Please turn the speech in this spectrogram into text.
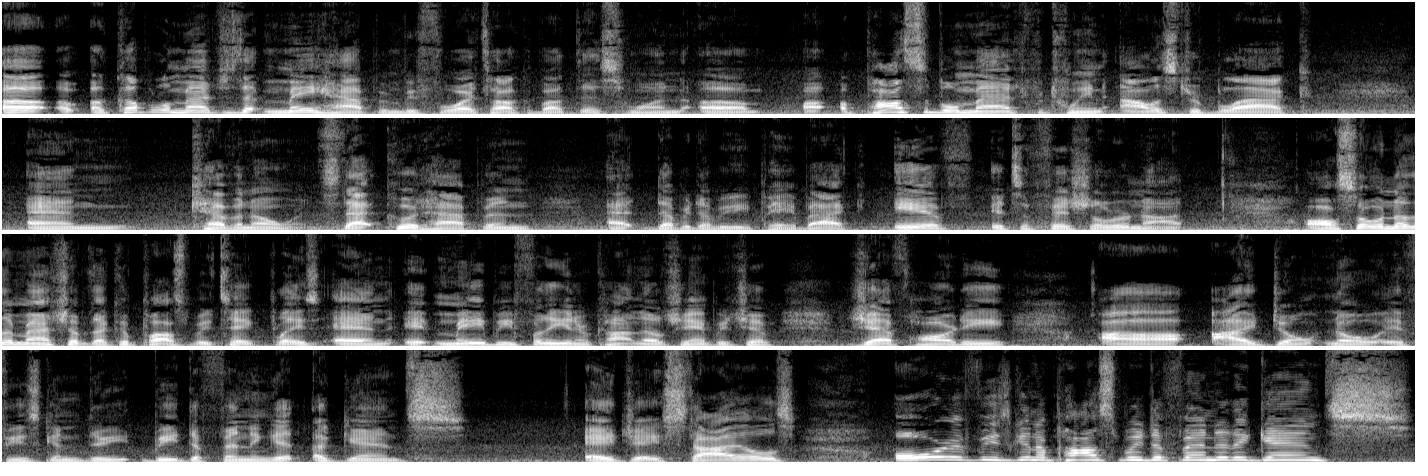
Uh, a, a, couple of matches that may happen before I talk about this one. Um, a, a, possible match between Aleister Black and Kevin Owens. That could happen at WWE Payback if it's official or not. Also, another matchup that could possibly take place, and it may be for the Intercontinental Championship. Jeff Hardy. Uh, I don't know if he's going to be defending it against AJ Styles or if he's going to possibly defend it against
